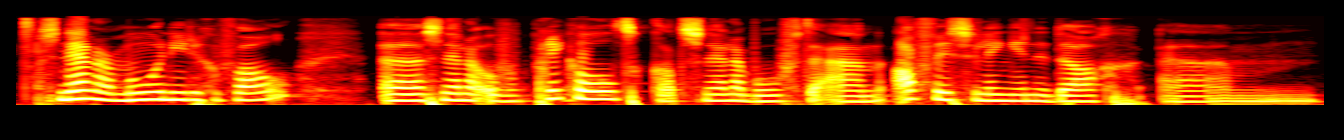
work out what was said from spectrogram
Sneller moe in ieder geval. Uh, sneller overprikkeld. Ik had sneller behoefte aan afwisseling in de dag. Um,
